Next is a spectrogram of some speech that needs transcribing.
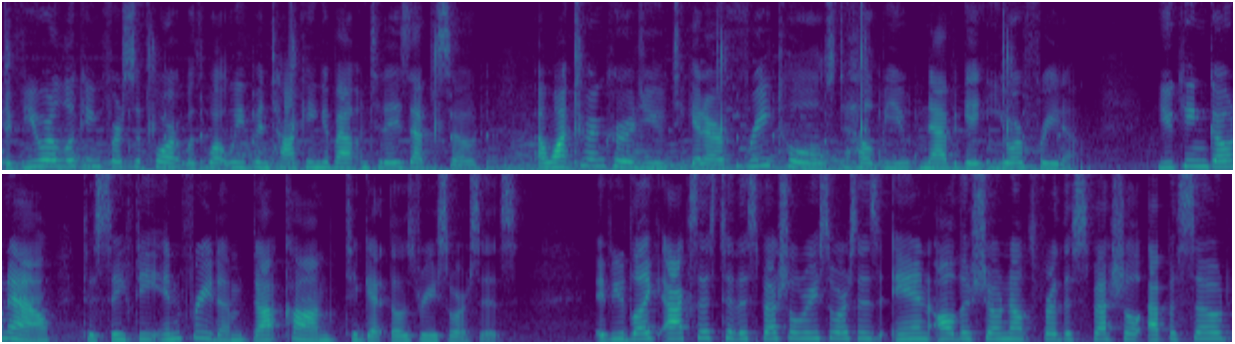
if you are looking for support with what we've been talking about in today's episode, I want to encourage you to get our free tools to help you navigate your freedom. You can go now to safetyinfreedom.com to get those resources. If you'd like access to the special resources and all the show notes for this special episode,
